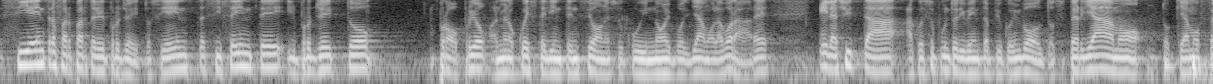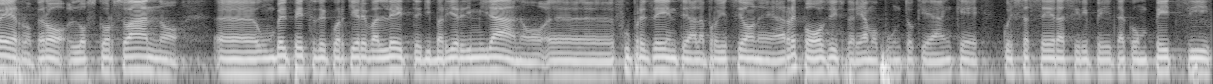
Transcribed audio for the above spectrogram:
si entra a far parte del progetto, si, entra, si sente il progetto proprio, almeno questa è l'intenzione su cui noi vogliamo lavorare, e la città a questo punto diventa più coinvolto. Speriamo, tocchiamo ferro, però lo scorso anno eh, un bel pezzo del quartiere Vallette di Barriere di Milano eh, fu presente alla proiezione a Reposi, speriamo appunto che anche questa sera si ripeta con pezzi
